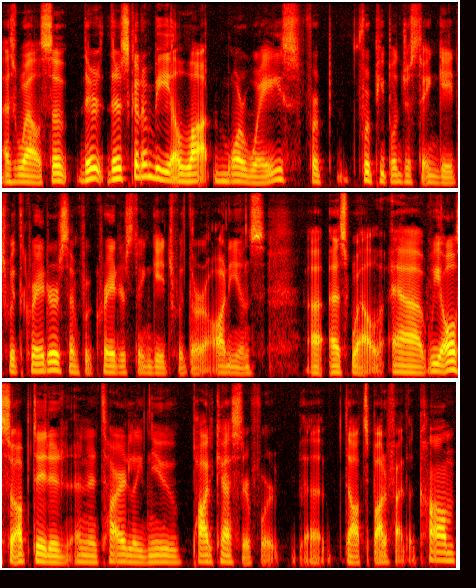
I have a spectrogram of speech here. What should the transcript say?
as well. So there, there's going to be a lot more ways for for people just to engage with creators and for creators to engage with their audience uh, as well. Uh, we also updated an entirely new podcaster for uh, .spotify.com,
